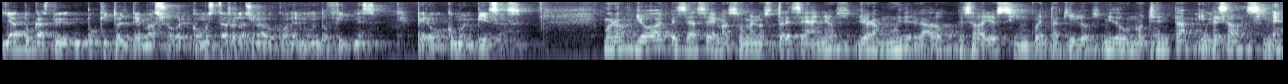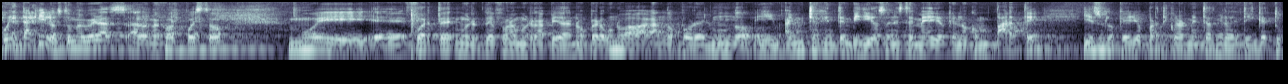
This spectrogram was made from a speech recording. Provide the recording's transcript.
Ya tocaste un poquito el tema sobre cómo estás relacionado con el mundo fitness, pero ¿cómo empiezas? Bueno, yo empecé hace más o menos 13 años. Yo era muy delgado, pesaba yo 50 kilos, mido 1,80 y pesaba 50 kilos. Tú me hubieras a lo mejor puesto muy eh, fuerte, muy, de forma muy rápida, ¿no? Pero uno va vagando por el mundo y hay mucha gente envidiosa en este medio que no comparte y eso es lo que yo particularmente admiro de ti, que tú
